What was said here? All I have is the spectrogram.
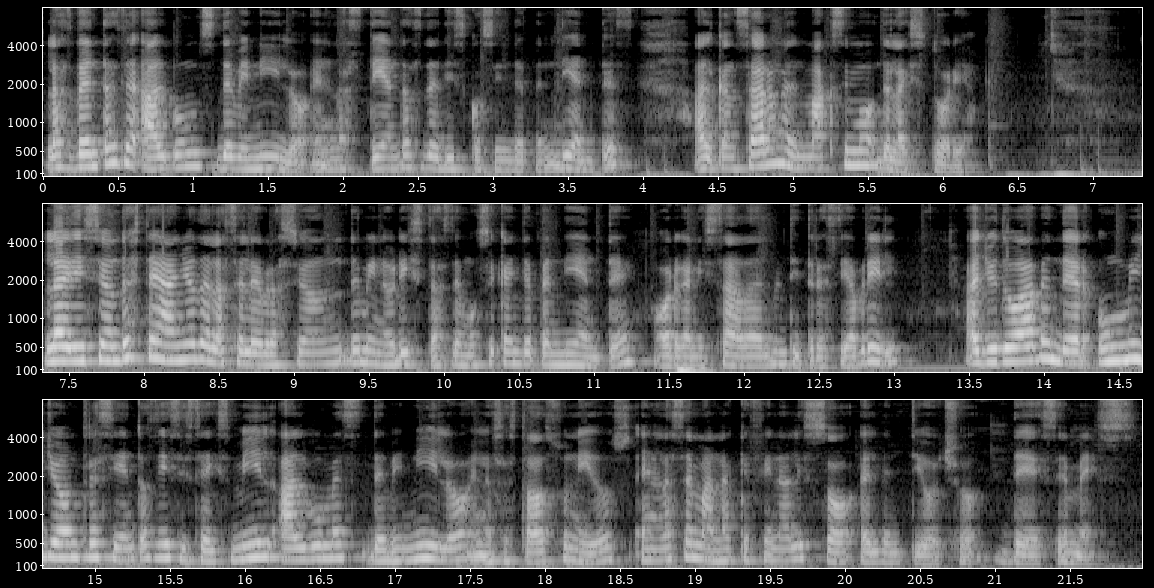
Las ventas de álbums de vinilo en las tiendas de discos independientes alcanzaron el máximo de la historia. La edición de este año de la celebración de minoristas de música independiente, organizada el 23 de abril, ayudó a vender 1.316.000 álbumes de vinilo en los Estados Unidos en la semana que finalizó el 28 de ese mes.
